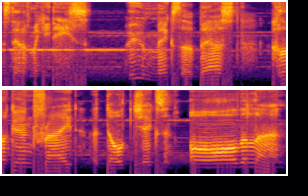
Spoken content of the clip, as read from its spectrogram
instead of Mickey D's. Who makes the best clucking fried adult chicks in all the land?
